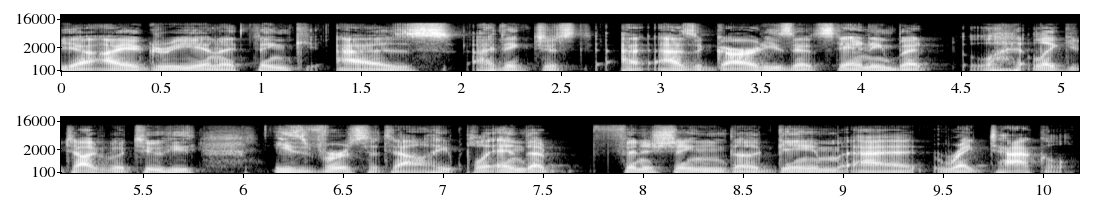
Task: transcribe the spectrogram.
Yeah, I agree, and I think as I think just as a guard, he's outstanding. But like you talked about too, he's he's versatile. He play, ended up finishing the game at right tackle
